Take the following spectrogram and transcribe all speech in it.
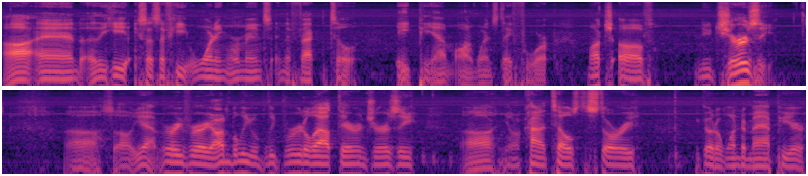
uh, and the heat, excessive heat warning remains in effect until 8 p.m. on Wednesday for much of New Jersey. Uh, so yeah, very, very unbelievably brutal out there in Jersey. Uh, you know, kind of tells the story. You go to WunderMap here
